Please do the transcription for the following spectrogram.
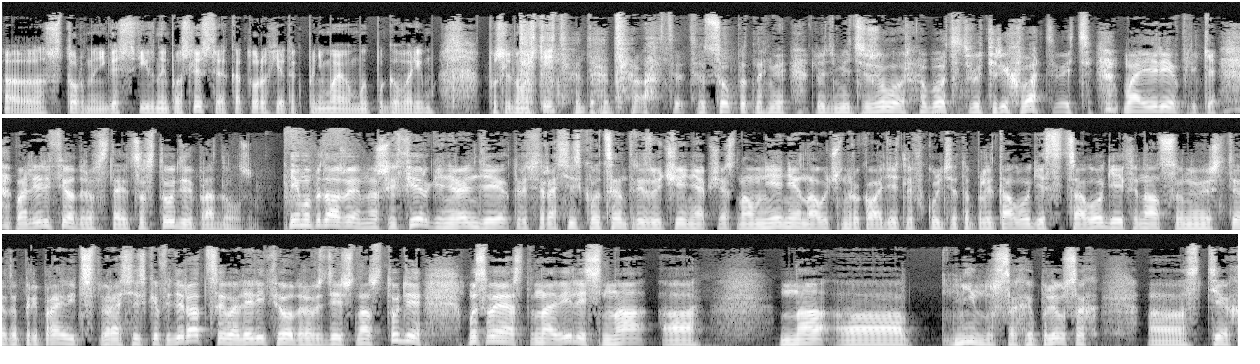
э, стороны, негативные последствия, о которых, я так понимаю, мы поговорим после новостей. Да, да, да. С опытными людьми тяжело работать, вы перехватываете мои реплики. Валерий Федоров остается в студии студии продолжим. И мы продолжаем наш эфир. Генеральный директор Всероссийского центра изучения общественного мнения, научный руководитель факультета политологии, социологии и финансового университета при правительстве Российской Федерации Валерий Федоров здесь в студии. Мы с вами остановились на, а, на а, минусах и плюсах а, с тех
